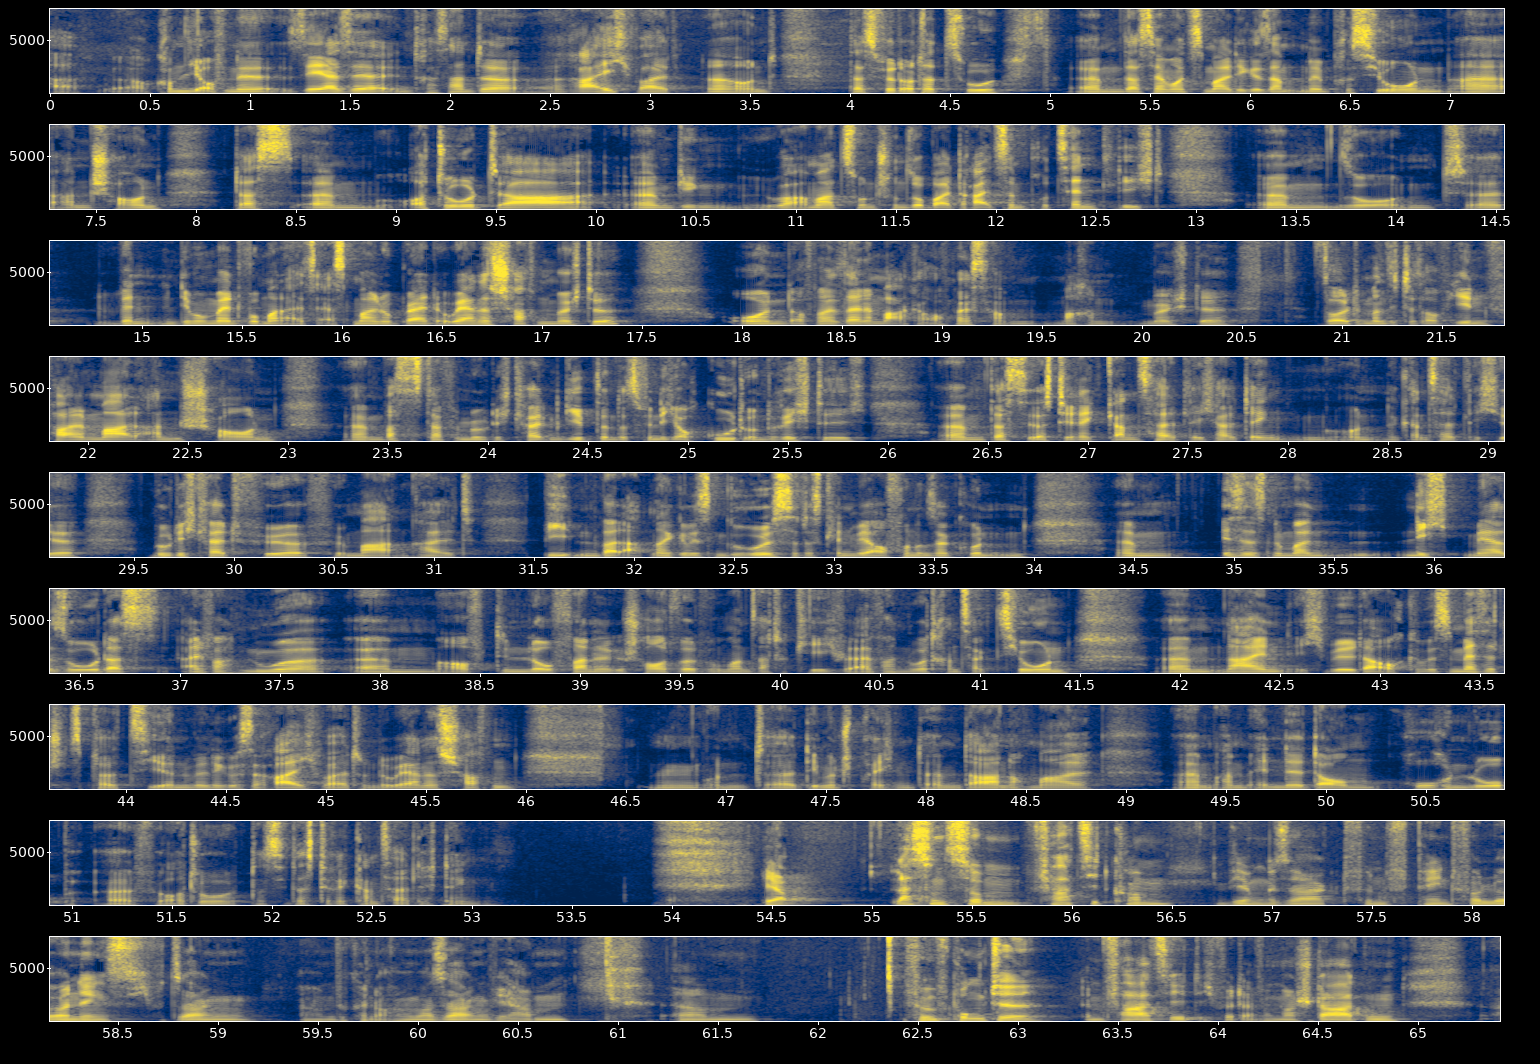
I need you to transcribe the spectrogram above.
ja, kommen die auf eine sehr, sehr interessante Reichweite. Ne? Und das führt auch dazu, ähm, dass wenn wir uns mal die gesamten Impressionen äh, anschauen, dass ähm, Otto da ähm, gegenüber Amazon schon so bei 13 Prozent liegt. Ähm, so und äh, wenn in dem Moment, wo man als erstmal eine Brand Awareness schaffen möchte und auf mal seine Marke aufmerksam machen möchte, sollte man sich das auf jeden Fall mal anschauen, ähm, was es da für Möglichkeiten gibt. Und das finde ich auch gut und richtig, ähm, dass sie das direkt ganzheitlich halt denken und eine ganzheitliche Möglichkeit für, für Marken halt bieten, weil ab einer gewissen Größe, das kennen wir auch von unseren Kunden, ähm, ist es nun mal nicht mehr so, dass einfach nur ähm, auf den Low Funnel geschaut wird, wo man sagt, okay, ich will einfach nur Transaktionen. Ähm, nein, ich will da auch gewisse Messages platzieren, will eine gewisse Reichweite und Awareness schaffen mm, und äh, dementsprechend ähm, da nochmal ähm, am Ende Daumen hoch und Lob äh, für Otto, dass sie das direkt ganzheitlich denken. Ja, lass uns zum Fazit kommen. Wir haben gesagt, fünf Painful Learnings. Ich würde sagen, ähm, wir können auch immer sagen, wir haben ähm, fünf Punkte im Fazit. Ich würde einfach mal starten.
